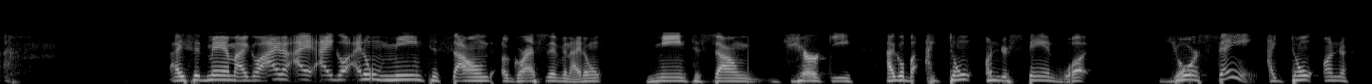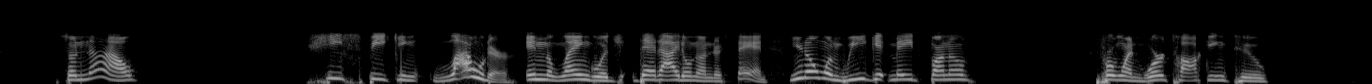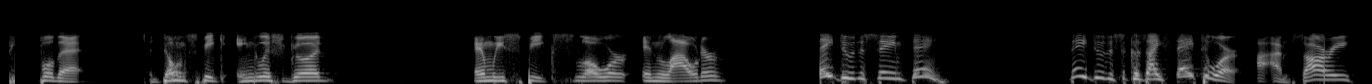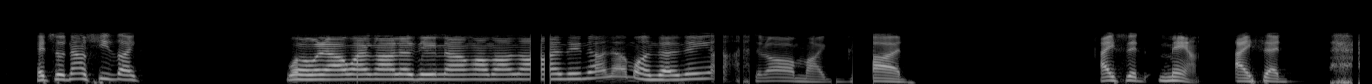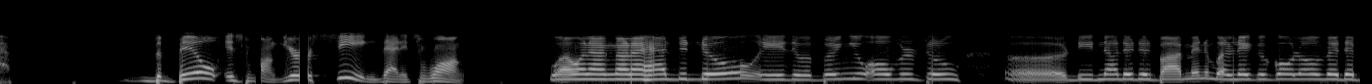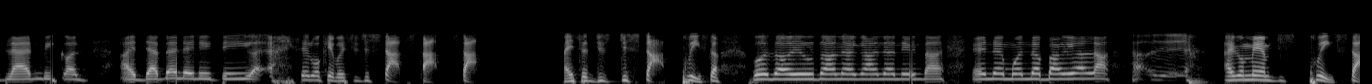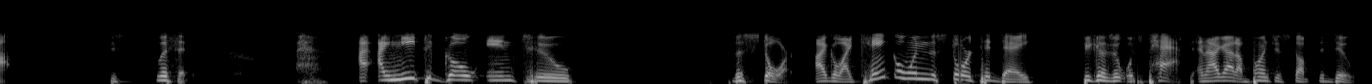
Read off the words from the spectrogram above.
I said, ma'am, I go, I, I, I go, I don't mean to sound aggressive, and I don't mean to sound jerky. I go, but I don't understand what you're saying. I don't under. So now she's speaking louder in the language that I don't understand. You know when we get made fun of for when we're talking to people that don't speak English good and we speak slower and louder, they do the same thing. They do this because I say to her, I- am sorry. And so now she's like, well, now I gotta do now. I said, oh my God. I said, ma'am, I said, the bill is wrong. You're seeing that it's wrong. Well, what I'm gonna have to do is bring you over to uh, the another department, but they could go over the plan because I definitely think. I said, okay, but just stop, stop, stop. I said, just, just stop, please stop. And then when the I go, ma'am, just please stop. Just listen. I, I need to go into the store. I go, I can't go in the store today because it was packed and I got a bunch of stuff to do.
